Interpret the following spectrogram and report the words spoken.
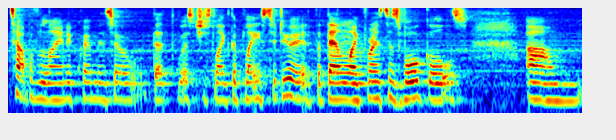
top of the line equipment. So that was just like the place to do it. But then, like for instance, vocals. Um,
